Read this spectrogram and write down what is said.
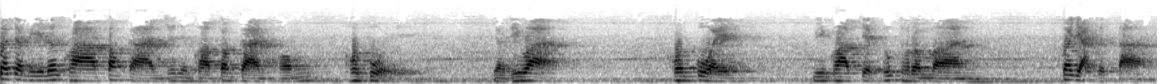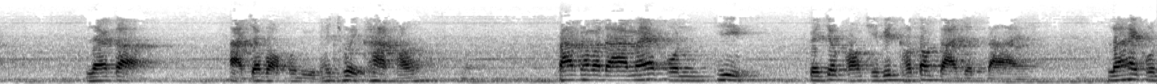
ก็จะมีเรื่องความต้องการเช่นอย่างความต้องการของคนป่วย อย่างที่ว่าคนป่วยมีความเจ็บทุกข์ทรมาน ก็อยากจะตาย แล้วก็อาจจะบอกคนอื่นให้ช่วยฆ่าเขาตามธรรมดาแม้คนที่เป็นเจ้าของชีวิตเขาต้องการจะตาย และให้คน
